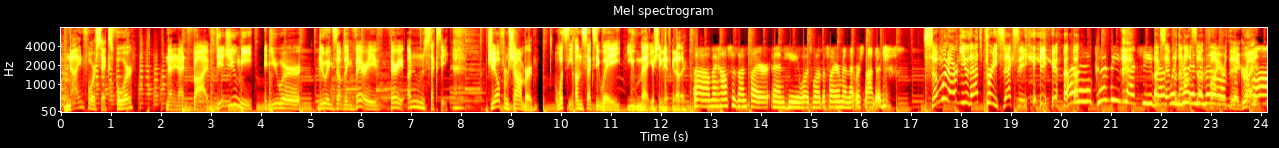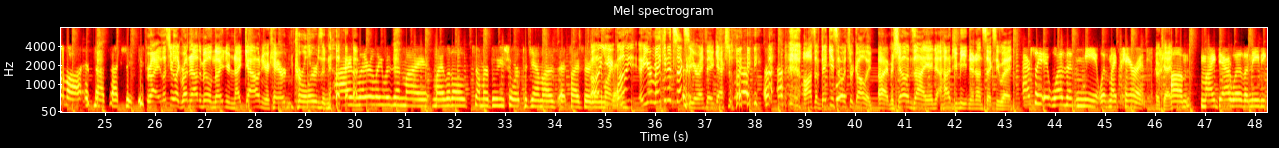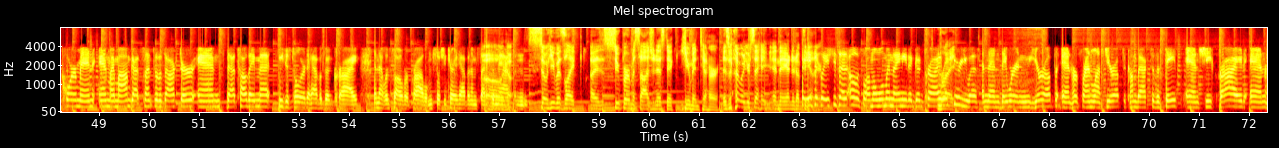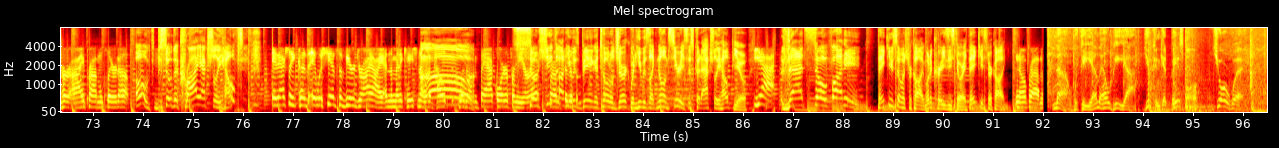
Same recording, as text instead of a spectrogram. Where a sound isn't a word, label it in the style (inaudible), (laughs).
946 4995. Did you meet and you were doing something very, very unsexy? Jill from Schaumburg, what's the unsexy way you met your significant other? Uh, my house was on fire, and he was one of the firemen that responded. (laughs) Some would argue that's pretty sexy. (laughs) I mean, it could be sexy, but Except for when the you're house in the on middle fire of thing, the right. Trauma, it's not sexy. (laughs) right, unless you're like running out in the middle of the night in your nightgown, and your hair curlers, and (laughs) I literally was in my my little summer booty short pajamas at five thirty oh, in the you, morning. well, you're making it sexier, I think. Actually, awesome. Thank you so much for calling. All right, Michelle and Zion, how did you meet in an unsexy way? Actually, it wasn't me. It was my parents. Okay. Um, my dad was a Navy corpsman, and my mom got sent to the doctor, and that's how they met. He just told her to have a good cry, and that would solve her problem. So she tried having him sent to Oh, math, no. and So he was like a super misogynistic human to her. Is that (laughs) what you're saying? And they ended up together. Basically, she said, "Oh, so I'm a woman. I need a good cry. Right. Let's hear you with." And then they were in Europe, and her friend left Europe to come back to the states, and she cried, and her eye problem cleared up. Oh, so the cry actually helped? It actually because it was she had severe dry eye, and the medication that would have helped was Oh. on back order from Europe. So she from- thought to he the- was being a total jerk when he was like, "No, I'm serious. This could actually help you." Yeah, That's so funny. Thank you so much for calling. What a crazy story. Thank you for calling. no problem. Now, with the MLB app, you can get baseball your way.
